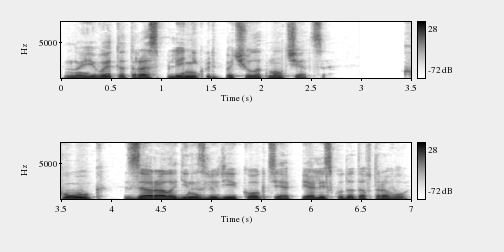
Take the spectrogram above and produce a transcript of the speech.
но и в этот раз пленник предпочел отмолчаться. «Хук!» – заорал один из людей когтя, пялись куда-то в траву.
